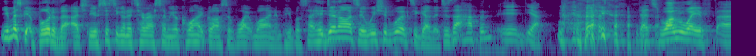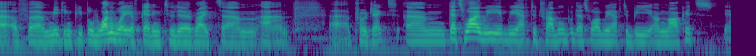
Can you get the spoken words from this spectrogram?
you must get bored of that. Actually, you're sitting on a terrace having a quiet glass of white wine, and people say, "Hey, Donato, we should work together." Does that happen? It, yeah, that's one way of, uh, of uh, meeting people. One way of getting to the right. Um, um, uh, project. Um, that's why we, we have to travel, but that's why we have to be on markets. Yeah.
